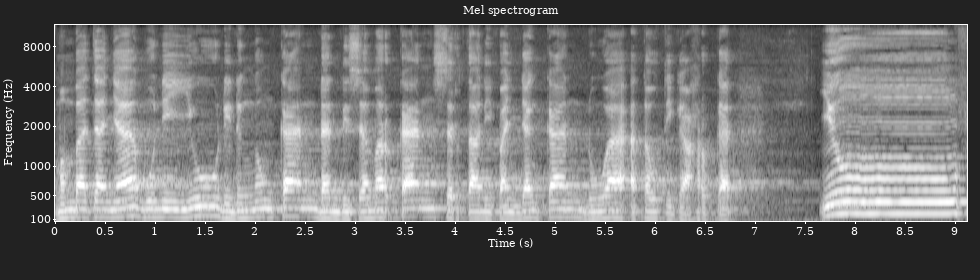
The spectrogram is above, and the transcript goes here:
Membacanya bunyi yu didengungkan dan disamarkan serta dipanjangkan dua atau tiga harkat. Yunfiquna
